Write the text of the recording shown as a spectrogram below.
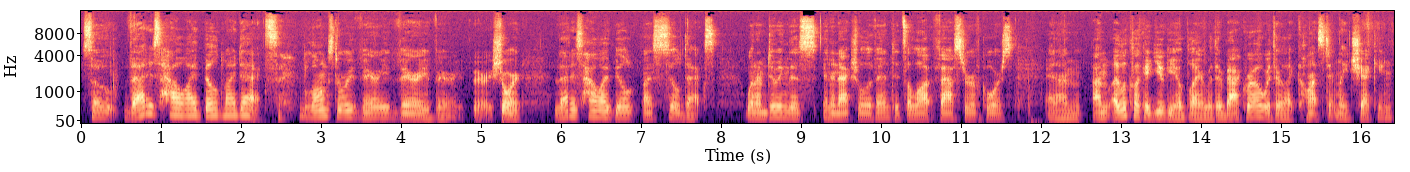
So that is how I build my decks. Long story very, very, very, very short. That is how I build my Sil decks. When I'm doing this in an actual event, it's a lot faster, of course, and I'm, I'm I look like a Yu-Gi-Oh player with their back row, where they're like constantly checking.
